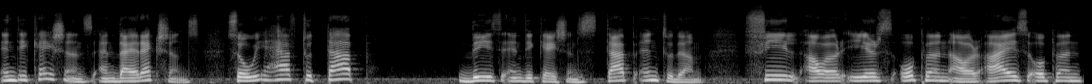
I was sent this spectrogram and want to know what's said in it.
indications and directions. So we have to tap these indications, tap into them, feel our ears open, our eyes open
